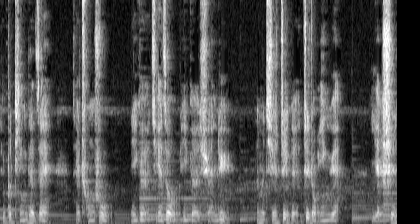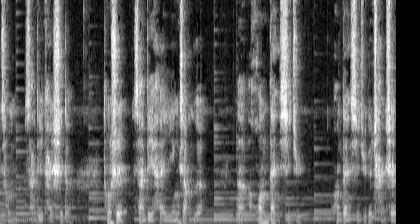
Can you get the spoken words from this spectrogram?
就不停的在在重复一个节奏、一个旋律。那么，其实这个这种音乐也是从萨蒂开始的。同时，萨蒂还影响了啊荒诞戏剧，荒诞戏剧的产生。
